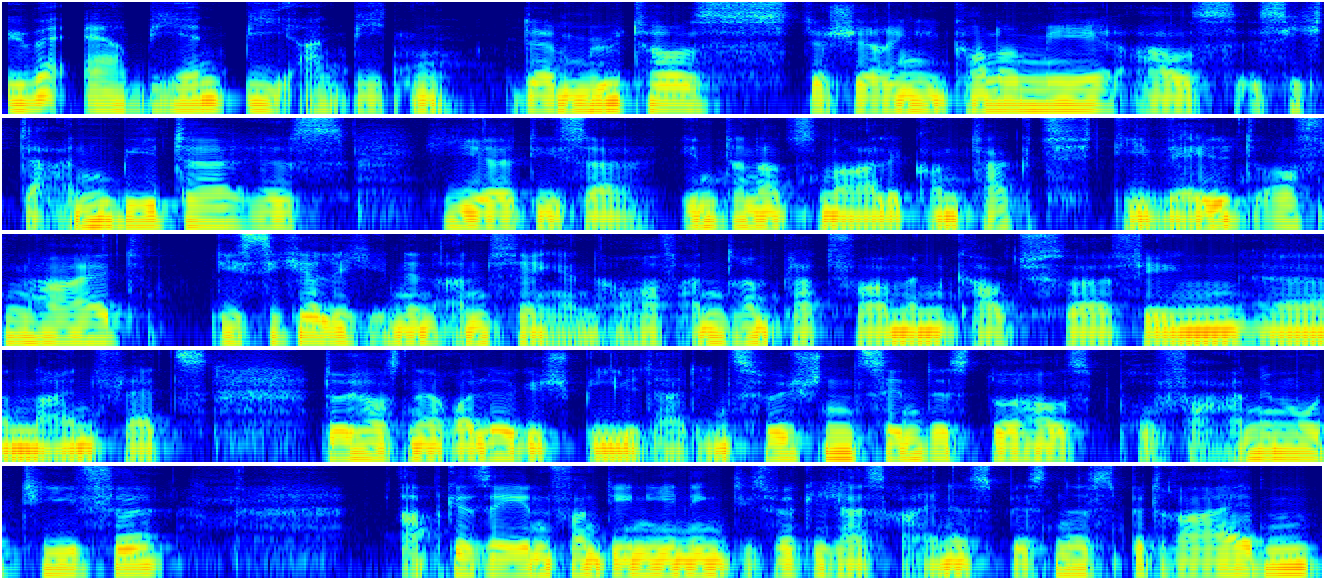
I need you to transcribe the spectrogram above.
über Airbnb anbieten. Der Mythos der Sharing Economy aus Sicht der Anbieter ist hier dieser internationale Kontakt, die Weltoffenheit, die sicherlich in den Anfängen auch auf anderen Plattformen Couchsurfing, äh, Nineflats durchaus eine Rolle gespielt hat. Inzwischen sind es durchaus profane Motive, abgesehen von denjenigen, die es wirklich als reines Business betreiben.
